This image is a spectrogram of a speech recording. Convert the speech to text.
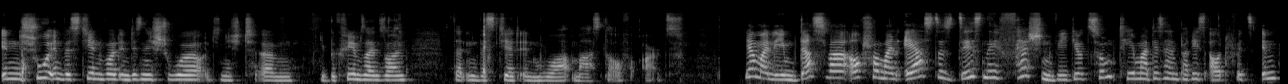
in Schuhe investieren wollt, in Disney-Schuhe, die nicht ähm, die bequem sein sollen, dann investiert in Moa Master of Arts. Ja, meine Lieben, das war auch schon mein erstes Disney Fashion Video zum Thema Disneyland Paris Outfits im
